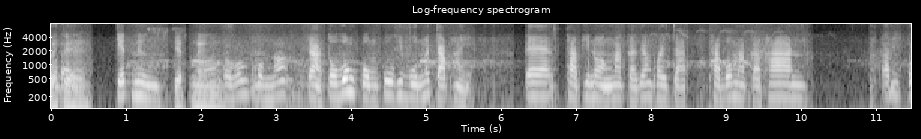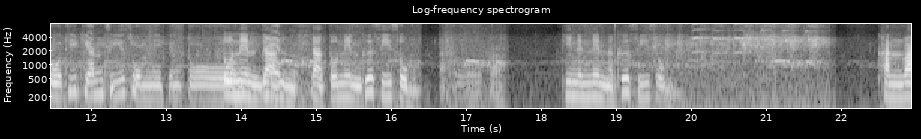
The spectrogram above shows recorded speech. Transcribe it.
เลยเจเจ็ดหนึ่งเจ็ดหนึ่งตัววงกลมเนาะจ้ะตัววงกลมปูพี่บูลมาจับให้แต่ถ้าพี่น้องมักกะยังคอยจัดถ้าบ่มักกะพาน อันตัวที่เขียนสีสมนี่เป็นตัวตัวเน้นจ้ะเน้นจ้ะตัวเน้นคือสีสมจ้ะเออค่ะที่เน้นๆน่ะคือสีสมคันว่า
